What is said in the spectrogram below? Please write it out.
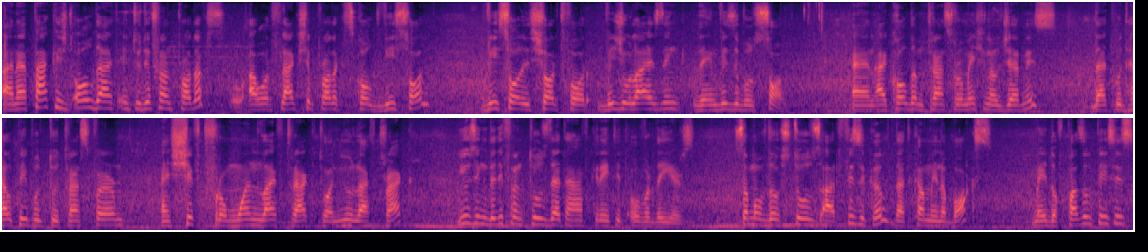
And I packaged all that into different products. Our flagship product is called Visoul. Visoul is short for Visualizing the Invisible Soul. And I call them transformational journeys that would help people to transform and shift from one life track to a new life track using the different tools that I have created over the years. Some of those tools are physical that come in a box made of puzzle pieces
